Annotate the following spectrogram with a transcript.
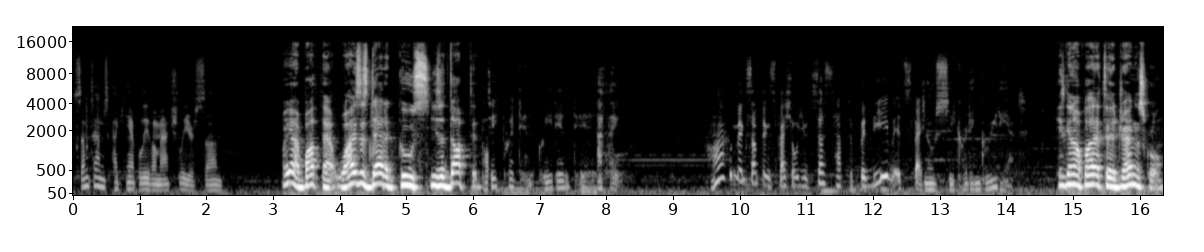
sometimes I can't believe I'm actually your son. oh yeah, I bought that. Why is his dad a goose? He's adopted. Secret ingredient is nothing. Huh? To make something special, you just have to believe it's special. No secret ingredient. He's gonna apply that to the Dragon Scroll.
